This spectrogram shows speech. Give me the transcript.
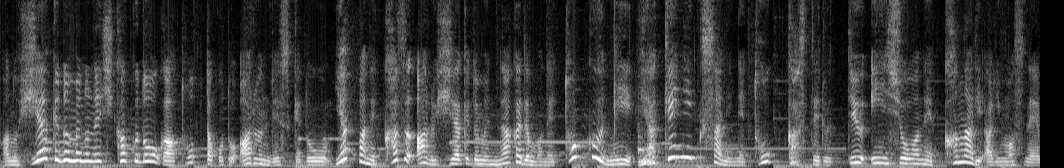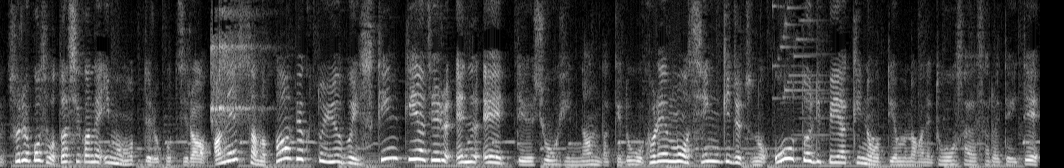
あの、日焼け止めのね、比較動画撮ったことあるんですけどやっぱね数ある日焼け止めの中でもね特に焼けにくさにね特化してるっていう印象はねかなりありますね。それこそ私がね今持ってるこちらアネッサのパーフェクト UV スキンケアジェル NA っていう商品なんだけどこれも新技術のオートリペア機能っていうものがね搭載されていて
